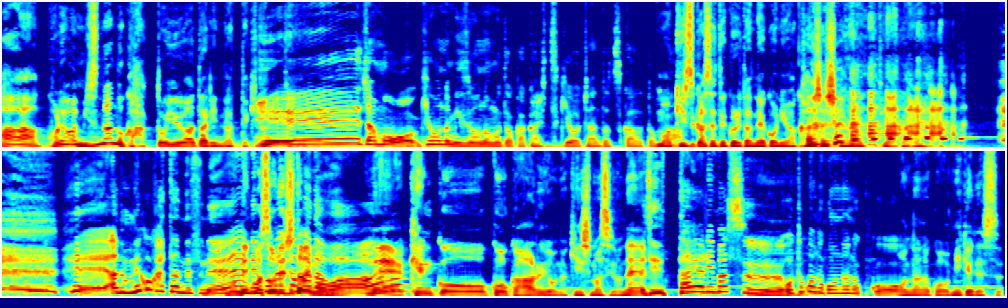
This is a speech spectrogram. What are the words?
あこれは水なのかというあたりになってきたへえじゃあもう基本の水を飲むとか加湿器をちゃんと使うとか。もう気づかせてくれた猫には感謝しかないっていうかね へえあでも猫飼ったんですね。猫それ自体もわね健康効果あるような気しますよね。絶対あります、うん。男の子女の子。女の子ミケです。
